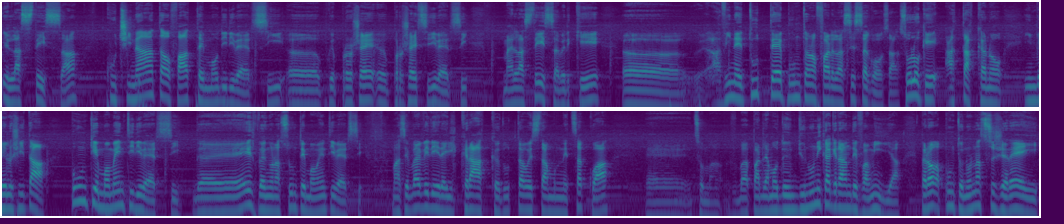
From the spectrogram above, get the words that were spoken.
la stessa, cucinata o fatta in modi diversi, uh, proce- uh, processi diversi, ma è la stessa perché uh, alla fine tutte puntano a fare la stessa cosa, solo che attaccano in velocità punti e momenti diversi eh, e vengono assunte in momenti diversi. Ma se vai a vedere il crack, tutta questa monnezza qua, eh, insomma, parliamo di, di un'unica grande famiglia. Però appunto non associerei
